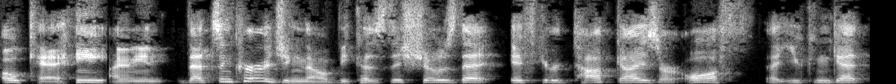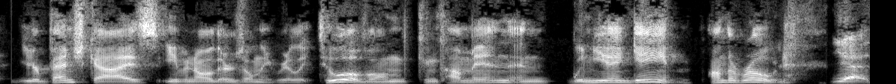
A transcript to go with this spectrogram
okay. I mean, that's encouraging, though, because this shows that if your top guys are off, that you can get your bench guys, even though there's only really two of them, can come in and win you a game on the road. Yeah,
